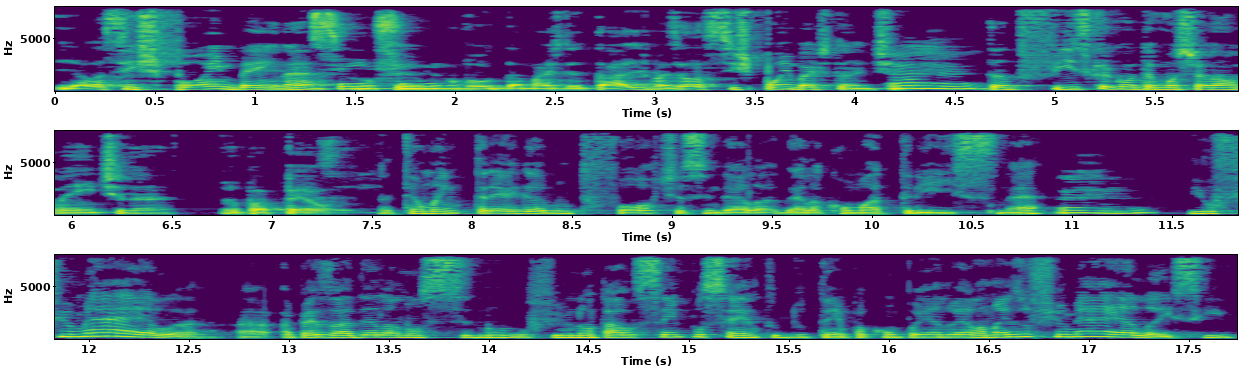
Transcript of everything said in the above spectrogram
E ela se expõe bem, né? Sim, no sim. filme. Não vou dar mais detalhes, mas ela se expõe bastante. Uhum. Tanto física quanto emocionalmente, né? Pro papel. Tem uma entrega muito forte, assim, dela, dela como atriz, né? Uhum. E o filme é ela. A, apesar dela não, não. O filme não tá 100% do tempo acompanhando ela, mas o filme é ela. E se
